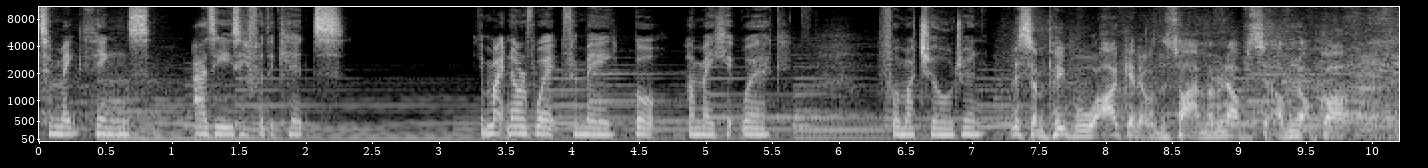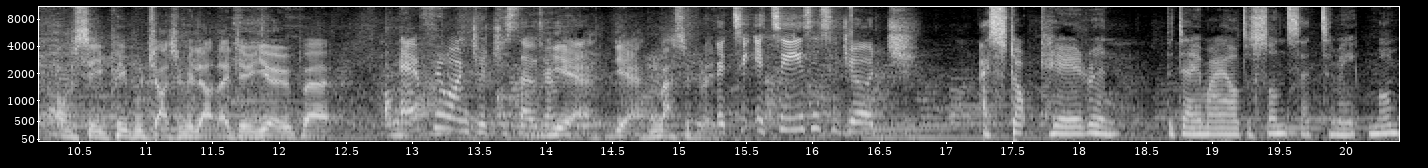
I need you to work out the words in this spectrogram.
to make things as easy for the kids. It might not have worked for me, but I make it work for my children. Listen, people, I get it all the time. I mean, obviously, I've not got obviously people judging me like they do you, but Everyone judges though, don't yeah, they? yeah, massively. It's, it's easy to judge. I stopped caring the day my elder son said to me, Mum,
